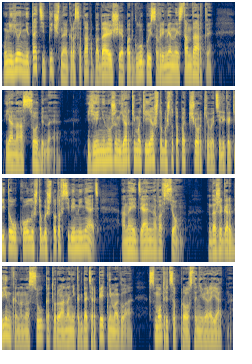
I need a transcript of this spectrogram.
У нее не та типичная красота, попадающая под глупые современные стандарты. Яна особенная. Ей не нужен яркий макияж, чтобы что-то подчеркивать, или какие-то уколы, чтобы что-то в себе менять. Она идеальна во всем. Даже горбинка на носу, которую она никогда терпеть не могла, смотрится просто невероятно.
